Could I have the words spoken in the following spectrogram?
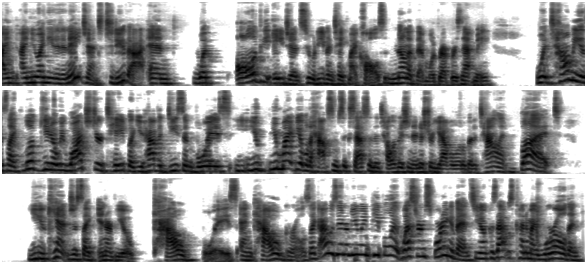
I, I knew I needed an agent to do that. And what all of the agents who would even take my calls, none of them would represent me, would tell me is like, look, you know, we watched your tape, like you have a decent voice. You you might be able to have some success in the television industry. You have a little bit of talent, but you can't just like interview cowboys and cowgirls. Like I was interviewing people at Western sporting events, you know, because that was kind of my world. And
